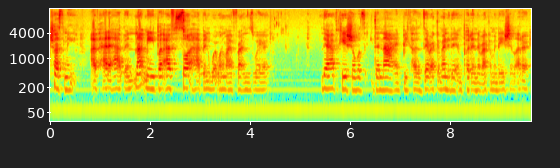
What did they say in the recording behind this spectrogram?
trust me i've had it happen not me but i've saw it happen with one of my friends where their application was denied because they recommended it and put in the recommendation letter.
